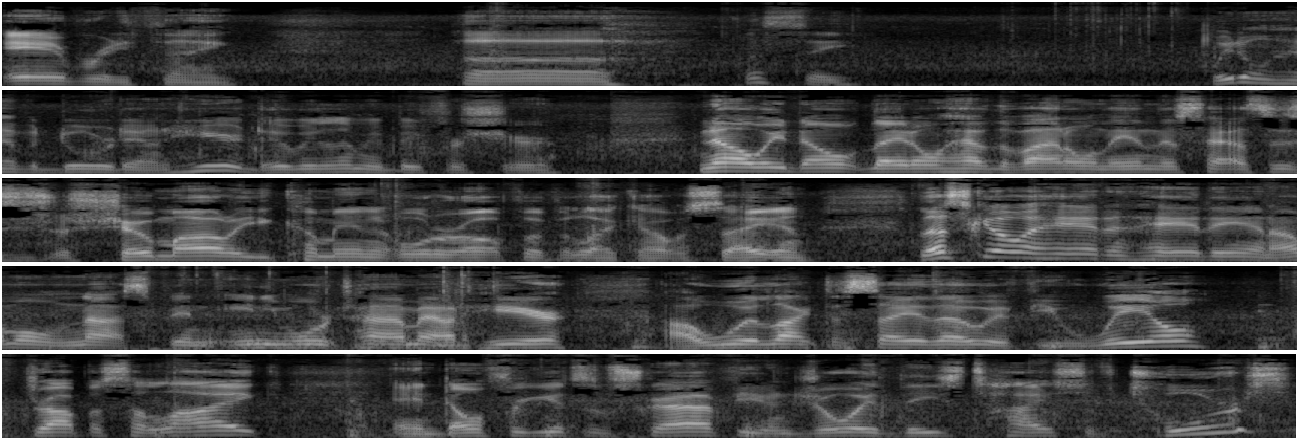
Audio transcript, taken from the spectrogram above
everything. Uh, let's see. We don't have a door down here, do we? Let me be for sure. No, we don't. They don't have the vinyl on the end of this house. This is a show model. You come in and order off of it like I was saying. Let's go ahead and head in. I'm going to not spend any more time out here. I would like to say, though, if you will, drop us a like. And don't forget to subscribe if you enjoy these types of tours.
